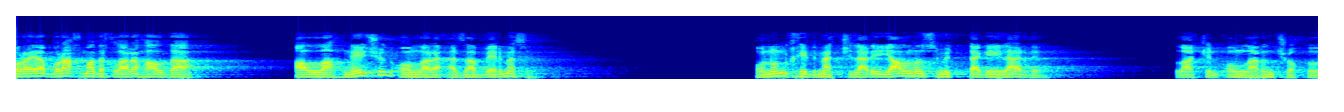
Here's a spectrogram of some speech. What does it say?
oraya buraxmadıqları halda, Allah nə üçün onlara əzab verməsin? Onun xidmətçiləri yalnız müttəqilərdir. Lakin onların çoxu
